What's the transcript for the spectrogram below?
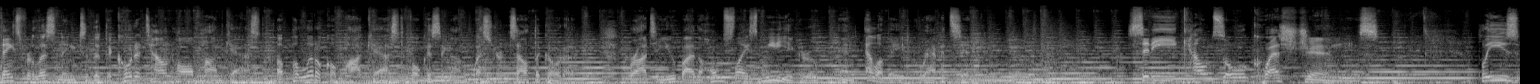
Thanks for listening to the Dakota Town Hall Podcast, a political podcast focusing on Western South Dakota. Brought to you by the Home Slice Media Group and Elevate Rapid City. City Council questions. Please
